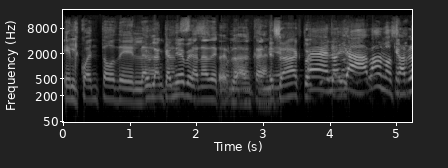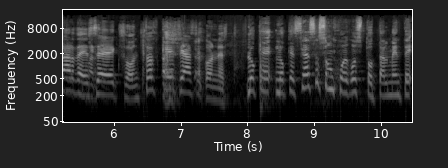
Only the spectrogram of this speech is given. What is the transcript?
el cuento de la De Blancanieves. manzana de, De Blancanieves. Exacto. Bueno, ya, vamos a hablar de sexo. Entonces, ¿qué se hace con esto? Lo que, lo que se hace son juegos totalmente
